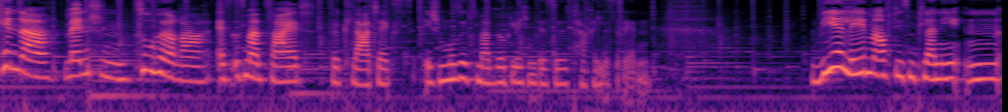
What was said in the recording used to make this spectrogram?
Kinder, Menschen, Zuhörer, es ist mal Zeit für Klartext. Ich muss jetzt mal wirklich ein bisschen Tacheles reden. Wir leben auf diesem Planeten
